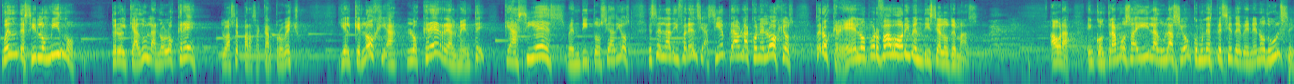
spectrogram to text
Pueden decir lo mismo, pero el que adula no lo cree, lo hace para sacar provecho. Y el que elogia lo cree realmente que así es, bendito sea Dios. Esa es la diferencia. Siempre habla con elogios, pero créelo por favor y bendice a los demás. Ahora, encontramos ahí la adulación como una especie de veneno dulce,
